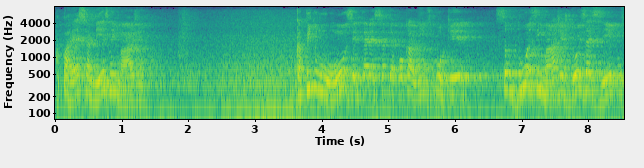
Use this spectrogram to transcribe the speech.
aparece a mesma imagem. O capítulo 11 é interessante de Apocalipse porque são duas imagens, dois exemplos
